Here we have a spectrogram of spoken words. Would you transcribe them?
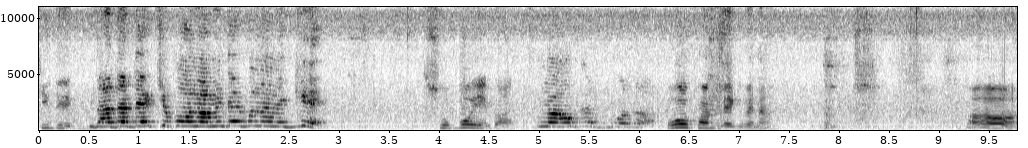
কি দেখবি? দাদা দেখছে ফোন আমি দেখব না শুভ এবার। ও ফোন দেখবে না। ও।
